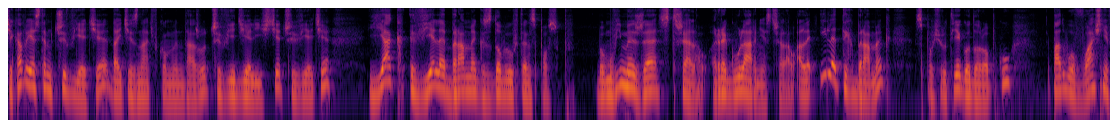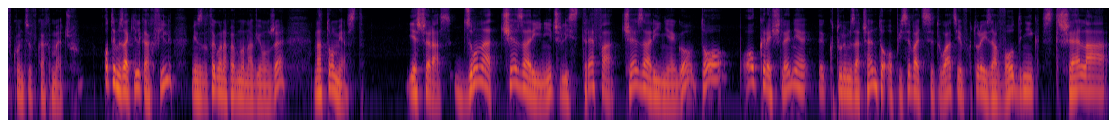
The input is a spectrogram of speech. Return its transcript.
Ciekawy jestem, czy wiecie, dajcie znać w komentarzu, czy wiedzieliście, czy wiecie, jak wiele bramek zdobył w ten sposób. Bo mówimy, że strzelał, regularnie strzelał, ale ile tych bramek spośród jego dorobku padło właśnie w końcówkach meczu? O tym za kilka chwil, więc do tego na pewno nawiążę. Natomiast jeszcze raz, zona Cesarini, czyli strefa Cesariniego, to określenie, którym zaczęto opisywać sytuację, w której zawodnik strzela,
